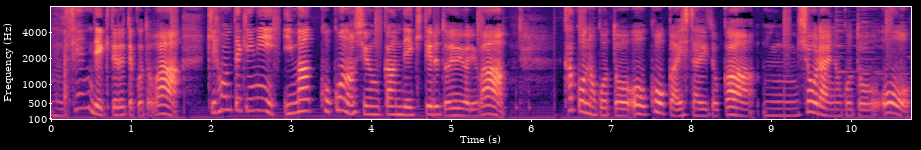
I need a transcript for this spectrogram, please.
うん、線で生きてるってことは、基本的に今ここの瞬間で生きてるというよりは、過去のことを後悔したりとか、うん、将来のことを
